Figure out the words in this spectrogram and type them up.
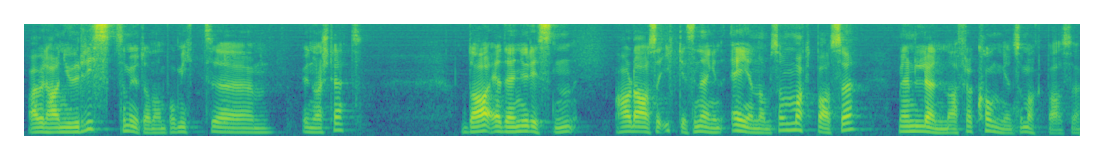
Og jeg vil ha en jurist som utdanner på mitt uh, universitet. Da er den juristen har da altså ikke sin egen eiendom som maktbase, men lønna fra kongen som maktbase.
